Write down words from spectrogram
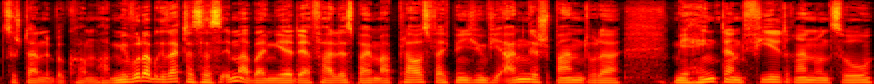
zustande bekommen habe. Mir wurde aber gesagt, dass das immer bei mir der Fall ist beim Applaus. Vielleicht bin ich irgendwie angespannt oder mir hängt dann viel dran und so.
